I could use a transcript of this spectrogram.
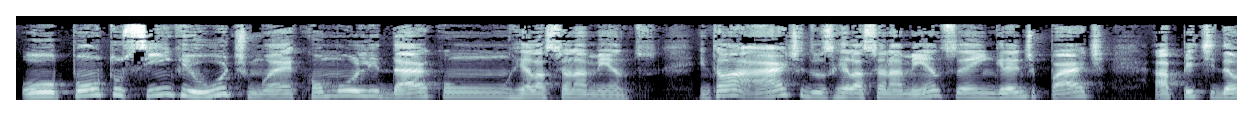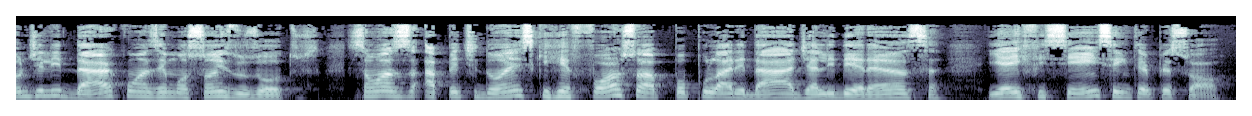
O ponto 5 e último é como lidar com relacionamentos. Então a arte dos relacionamentos é em grande parte a aptidão de lidar com as emoções dos outros. São as aptidões que reforçam a popularidade, a liderança e a eficiência interpessoal.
